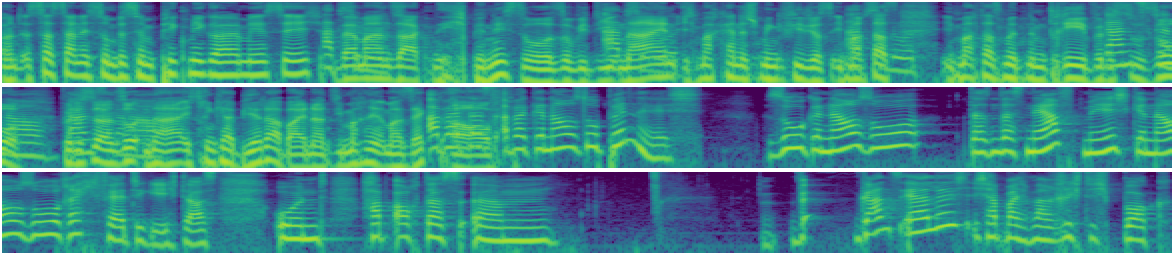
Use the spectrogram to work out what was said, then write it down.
und ist das dann nicht so ein bisschen Pick Me Girl mäßig, wenn man sagt, nee, ich bin nicht so, so wie die. Absolut. Nein, ich mache keine Schminkvideos. Ich mache das, ich mache das mit einem Dreh. Würdest Ganz du so, genau, würdest du dann so, genau. na, ich trinke ja Bier dabei. Na, die machen ja immer Sekt Aber, auf. das, aber genau so bin ich. So, genau so, das, das nervt mich, genau so rechtfertige ich das. Und habe auch das, ähm, ganz ehrlich, ich habe manchmal richtig Bock,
